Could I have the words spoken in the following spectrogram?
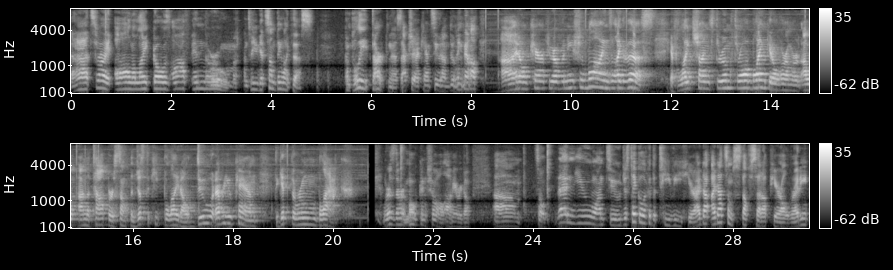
That's right. All the light goes off in the room until you get something like this. Complete darkness. Actually, I can't see what I'm doing now. I don't care if you have Venetian blinds like this. If light shines through them, throw a blanket over them or out on the top or something just to keep the light out. Do whatever you can to get the room black. Where's the remote control? Oh, here we go. Um, so then you want to just take a look at the TV here. I got I got some stuff set up here already.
